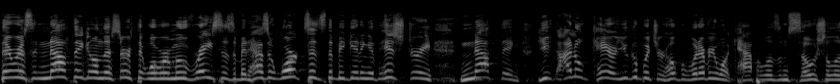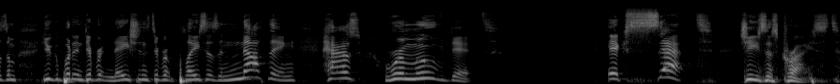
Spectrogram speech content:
there is nothing on this earth that will remove racism. It hasn't worked since the beginning of history. Nothing. You, I don't care. You can put your hope in whatever you want capitalism, socialism. You can put in different nations, different places, and nothing has removed it except Jesus Christ.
